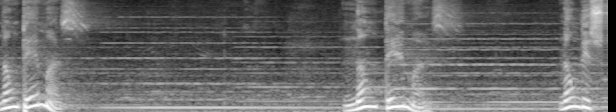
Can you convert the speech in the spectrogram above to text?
Não temas. Não temas. Não, des,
